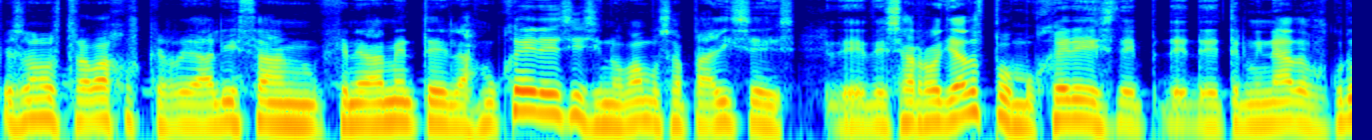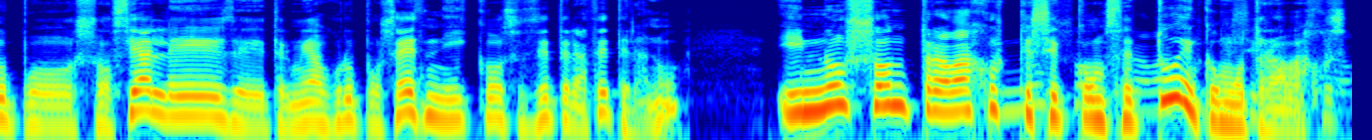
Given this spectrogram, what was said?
que son los trabajos que realizan generalmente las mujeres y si nos vamos a países desarrollados, pues mujeres de, de determinados grupos sociales, de determinados grupos étnicos, etcétera, etcétera, ¿no? Y no son trabajos que se conceptúen como trabajos,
